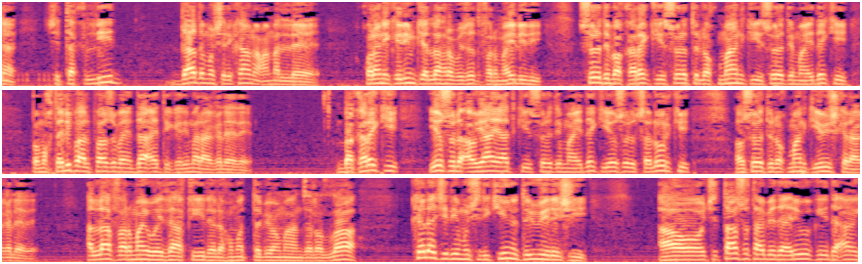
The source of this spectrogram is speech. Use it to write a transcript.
نه چې تقلید دا د مشرکانو عمل له قران کریم کې الله رب عزت فرمایلی دی سوره بقره کې سوره لقمان کې سوره مائده کې په مختلفو الفاظو باندې دا آیت کریمه راغلی دی بقره کې یو سل او یا آیات کې سوره مائده کې یو سل څلور کې او سوره لقمان کې یوش راغلی دی الله فرمای و اذا قیل لهم اتبعوا ما انزل الله کله چې د مشرکین ته ویل شي او چې تاسو تابعداري وکړي د هغه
